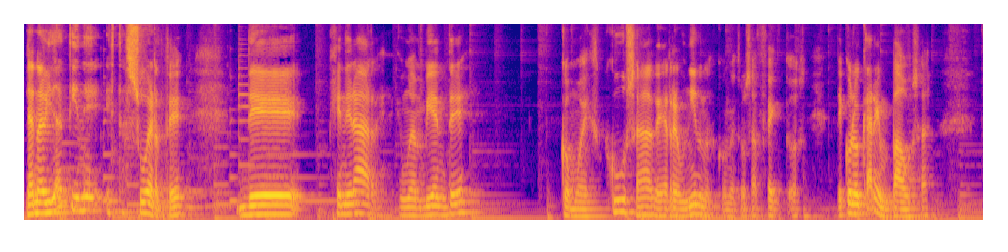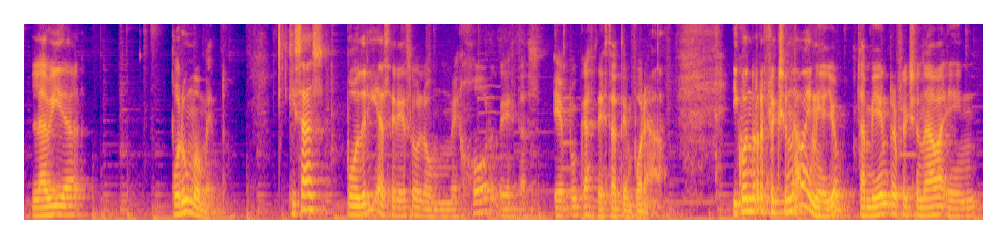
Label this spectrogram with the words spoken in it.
La Navidad tiene esta suerte de generar un ambiente como excusa de reunirnos con nuestros afectos, de colocar en pausa la vida por un momento. Quizás podría ser eso lo mejor de estas épocas, de esta temporada. Y cuando reflexionaba en ello, también reflexionaba en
